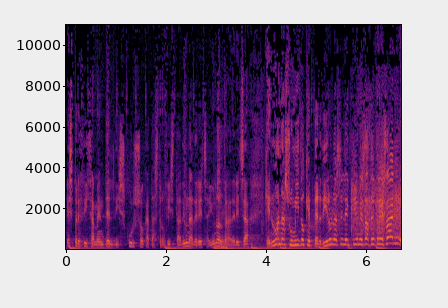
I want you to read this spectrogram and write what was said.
es precisamente el discurso catastrofista de una derecha y una ultraderecha que no han asumido que perdieron las elecciones hace tres años.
